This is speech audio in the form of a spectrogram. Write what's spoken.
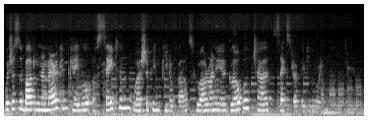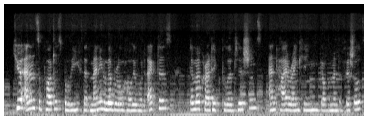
which is about an American cable of Satan worshipping pedophiles who are running a global child sex trafficking ring. QAnon supporters believe that many liberal Hollywood actors, Democratic politicians, and high ranking government officials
